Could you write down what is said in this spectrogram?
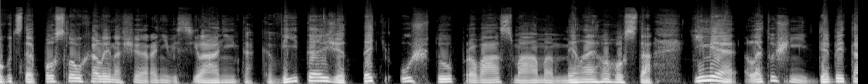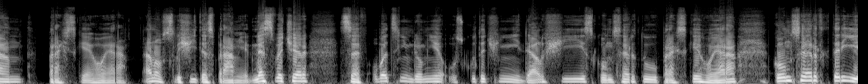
Pokud jste poslouchali naše ranní vysílání, tak víte, že teď už tu pro vás mám milého hosta. Tím je letošní debitant Pražského jara. Ano, slyšíte správně. Dnes večer se v obecním domě uskuteční další z koncertů Pražského jara. Koncert, který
